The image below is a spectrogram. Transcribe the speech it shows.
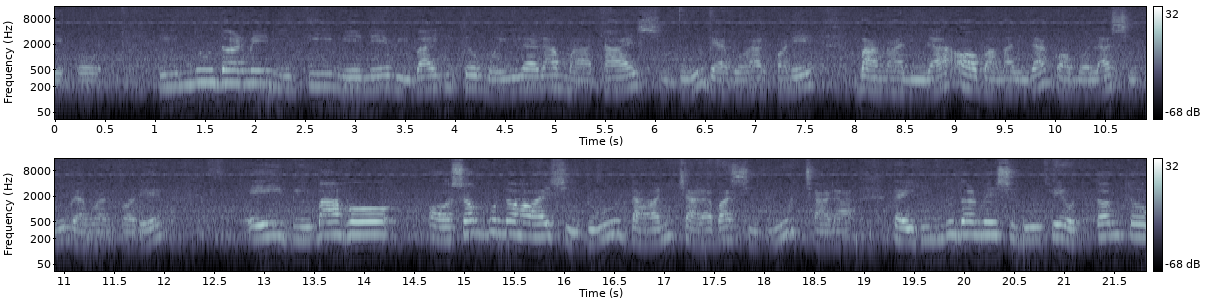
লেখো। হিন্দু ধর্মের রীতি মেনে বিবাহিত মহিলারা মাথায় সিঁদুর ব্যবহার করে। বাঙালিরা, অবাঙালিরা কমলা সিঁদুর ব্যবহার করে। এই বিবাহ অসম্পূর্ণ হয় সিঁদুর, দান ছাড়া বা সিঁদুর ছাড়া। তাই হিন্দু ধর্মের সিঁদুরকে অত্যন্ত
